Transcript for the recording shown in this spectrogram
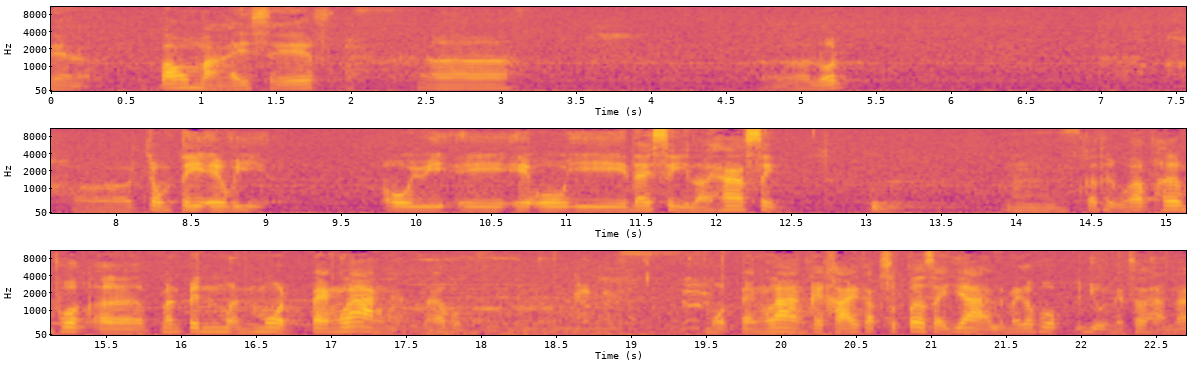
เนี่ย เป้าหมายเซฟ เอ่อเอ่อลดเอ่อโจมตี AV OVA AOE ได้ 450 อืม ก็ถือว่าเพิ่มพวก เอ่อ มันเป็นเหมือนโหมดแปลงร่างนะครับผม โหมดแปลงร่างคล้ายๆกับซูเปอร์ไซย่าหรือไม่ก็พวกอยู่ในสถานะ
